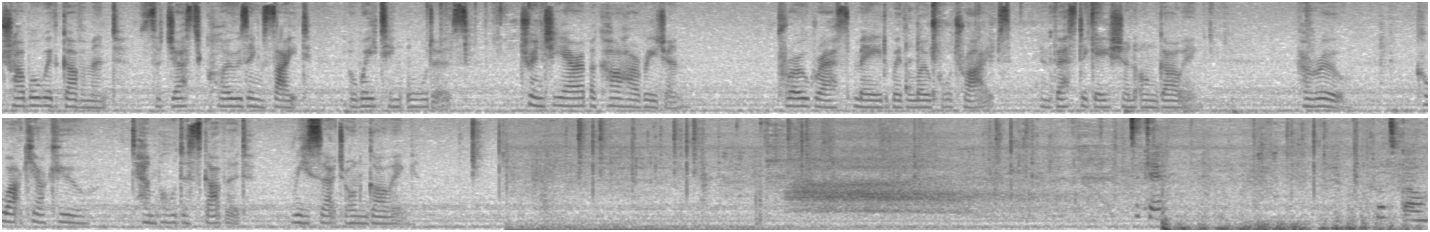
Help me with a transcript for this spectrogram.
Trouble with government. Suggest closing site. Awaiting orders. Trincheira Bacaja region. Progress made with local tribes. Investigation ongoing. Peru. Kuakyaku. Temple discovered. Research ongoing. Okay. Let's go.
